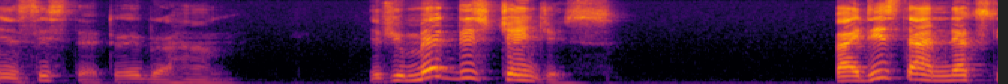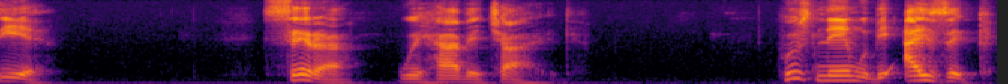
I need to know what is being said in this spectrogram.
insisted to Abraham, if you make these changes, by this time next year, Sarah will have a child whose name will be Isaac.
